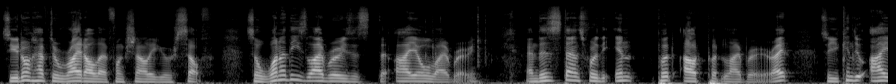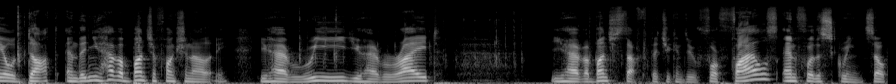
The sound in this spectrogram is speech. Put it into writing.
So you don't have to write all that functionality yourself. So one of these libraries is the IO library. And this stands for the input output library, right? So you can do IO dot and then you have a bunch of functionality. You have read, you have write, you have a bunch of stuff that you can do for files and for the screen. So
